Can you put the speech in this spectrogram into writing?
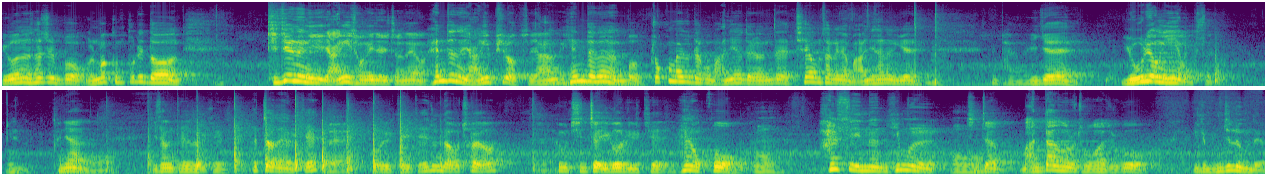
이거는 사실 뭐 얼마큼 뿌리던 기계는 이 양이 정해져 있잖아요. 핸드는 양이 필요 없어요. 양 핸드는 뭐 조금 해도 되고 많이 해도 되는데 체험상 그냥 많이 하는 게 봐요. 이게 요령이 없어요. 얘는. 그냥 이 상태에서 이렇게 했잖아요. 이렇게 네. 뭐 이렇게, 이렇게 해준다고 쳐요. 그럼 진짜 이거를 이렇게 해놓고 어. 할 수 있는 힘을 어. 진짜 만땅으로 줘가지고 이렇게 문지르면 돼요.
